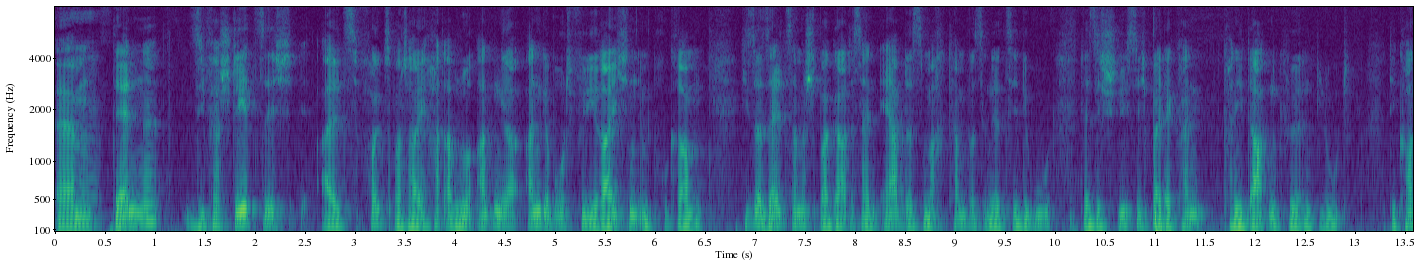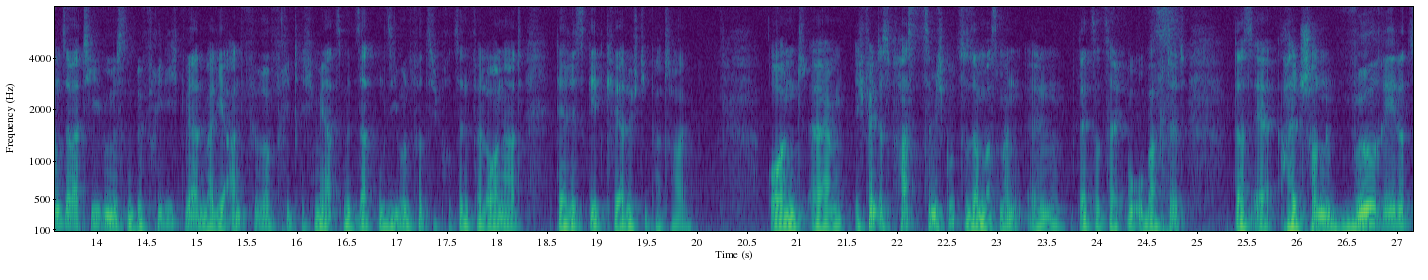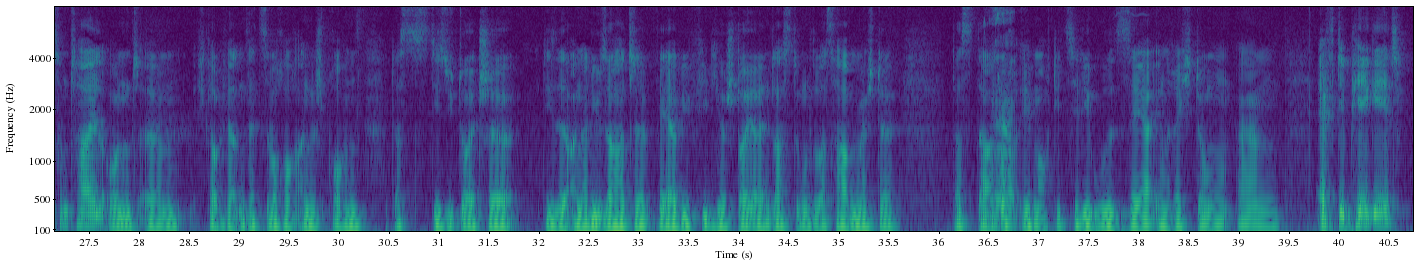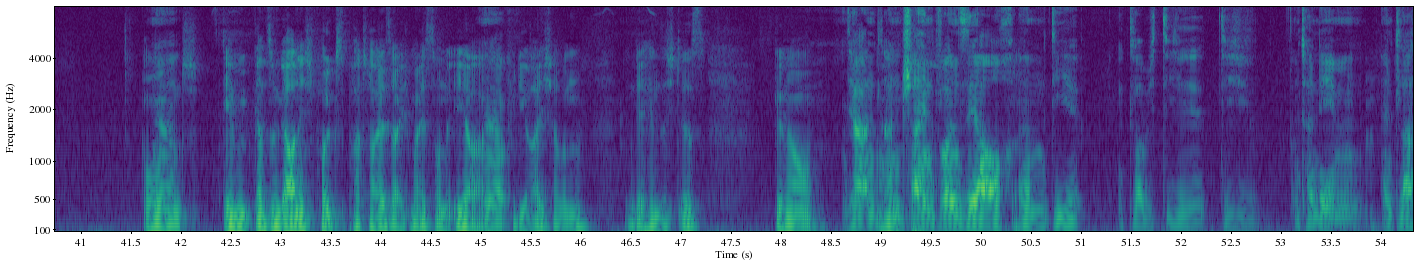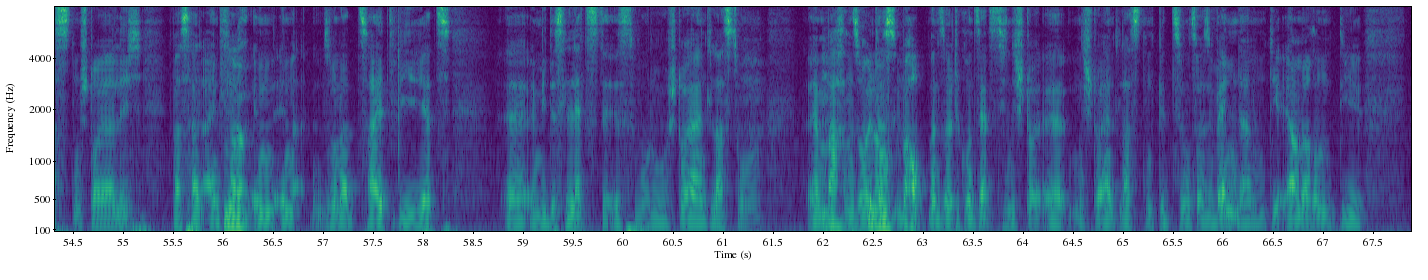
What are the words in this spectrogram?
Ähm, denn sie versteht sich als Volkspartei, hat aber nur Ange Angebote für die Reichen im Programm. Dieser seltsame Spagat ist ein Erbe des Machtkampfes in der CDU, der sich schließlich bei der kan Kandidatenkür entlud. Die Konservativen müssen befriedigt werden, weil ihr Anführer Friedrich Merz mit satten 47% verloren hat. Der Riss geht quer durch die Partei. Und ähm, ich finde, es passt ziemlich gut zusammen, was man in letzter Zeit beobachtet dass er halt schon wirr redet zum Teil und ähm, ich glaube, wir hatten es letzte Woche auch angesprochen, dass die Süddeutsche diese Analyse hatte, wer wie viel hier Steuerentlastung und sowas haben möchte, dass da ja. doch eben auch die CDU sehr in Richtung ähm, FDP geht und ja. eben ganz und gar nicht Volkspartei, sage ich mal, sondern eher ja. für die Reicheren in der Hinsicht ist. Genau. Ja, an, anscheinend wollen sie ja auch ähm, die, glaube ich, die, die Unternehmen entlasten steuerlich, was halt einfach ja. in, in so einer Zeit wie jetzt äh, irgendwie das Letzte ist, wo du Steuerentlastung äh, machen solltest. Genau. Überhaupt, man sollte grundsätzlich nicht, Steu äh, nicht Steuer entlasten, beziehungsweise wenn dann, die Ärmeren, die,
